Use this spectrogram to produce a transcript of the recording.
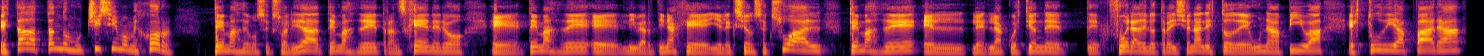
está adaptando muchísimo mejor temas de homosexualidad, temas de transgénero, eh, temas de eh, libertinaje y elección sexual, temas de la cuestión de, fuera de lo tradicional, esto de una piba estudia para...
